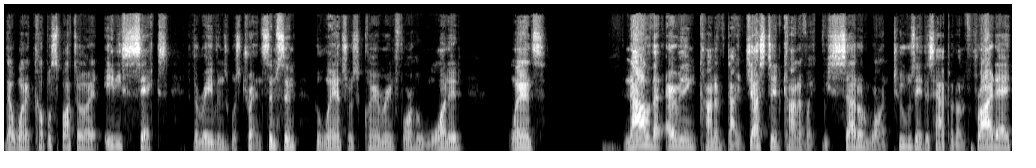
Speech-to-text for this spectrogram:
that won a couple spots over at 86 to the Ravens was Trenton Simpson, who Lance was clamoring for, who wanted Lance. Now that everything kind of digested, kind of like we settled, we're on Tuesday. This happened on Friday.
